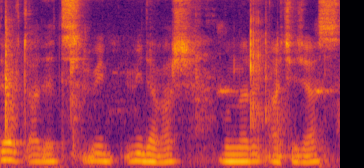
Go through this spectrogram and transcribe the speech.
4 adet vid- vida var. Bunları açacağız.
